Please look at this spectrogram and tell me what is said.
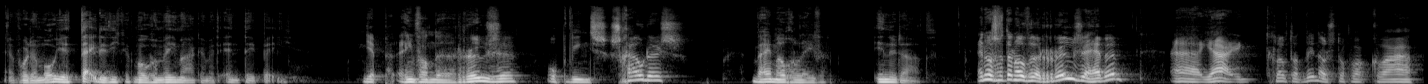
En voor de mooie tijden die ik heb mogen meemaken met NTP. Yep, een van de reuzen op wiens schouders wij mogen leven. Inderdaad. En als we het dan over reuzen hebben, eh, ja, ik geloof dat Windows toch wel qua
